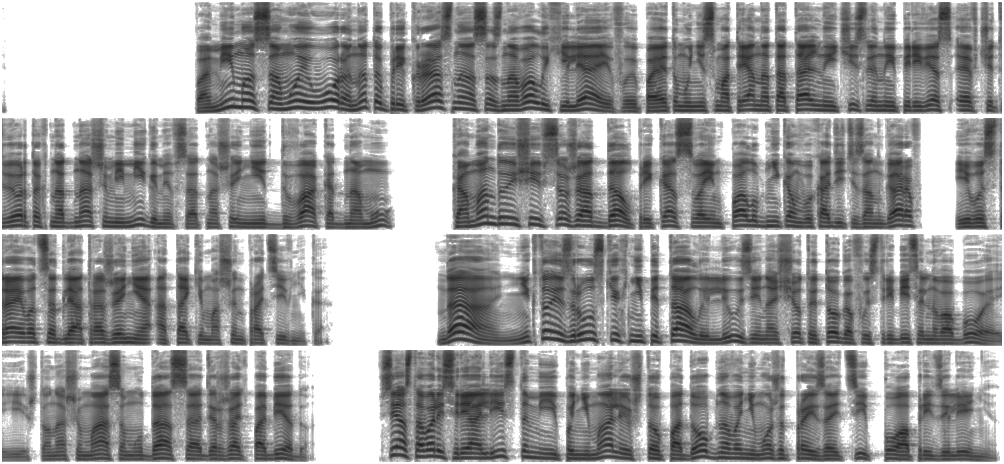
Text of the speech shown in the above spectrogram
Помимо самой Уоррен, это прекрасно осознавал и Хиляев, и поэтому, несмотря на тотальный численный перевес F-4 над нашими мигами в соотношении 2 к 1, командующий все же отдал приказ своим палубникам выходить из ангаров и выстраиваться для отражения атаки машин противника. Да, никто из русских не питал иллюзий насчет итогов истребительного боя и что нашим массам удастся одержать победу. Все оставались реалистами и понимали, что подобного не может произойти по определению.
